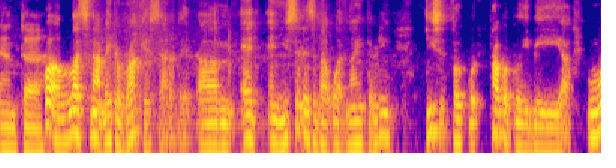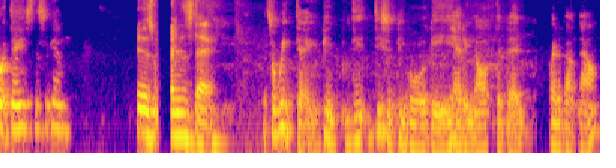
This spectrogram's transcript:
And uh, well, let's not make a ruckus out of it. Um, and and you said it's about what 9:30. Decent folk would probably be. Uh, what day is this again? It is Wednesday. It's a weekday. People, de- decent people will be heading off to bed right about now.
